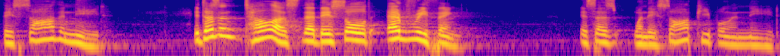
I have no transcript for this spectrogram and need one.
they saw the need. It doesn't tell us that they sold everything. It says when they saw people in need,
